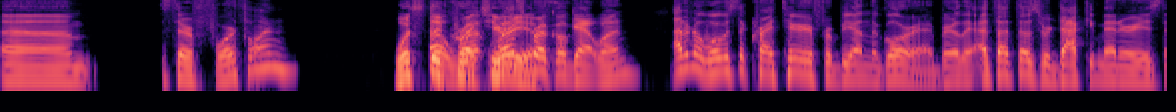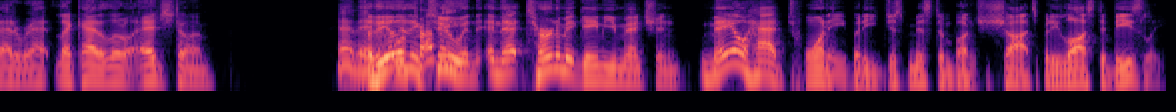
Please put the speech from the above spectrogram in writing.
Um, is there a fourth one? What's the Oh, criteria? Westbrook will get one. I don't know what was the criteria for Beyond the Glory. I barely. I thought those were documentaries that were, like had a little edge to them. Yeah, Uh, the other thing probably- too, in, in that tournament game you mentioned, Mayo had 20, but he just missed a bunch of shots, but he lost to Beasley.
